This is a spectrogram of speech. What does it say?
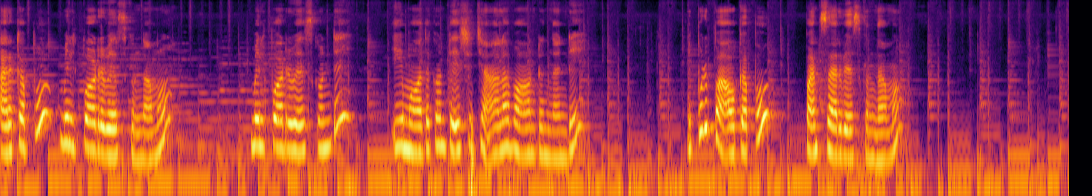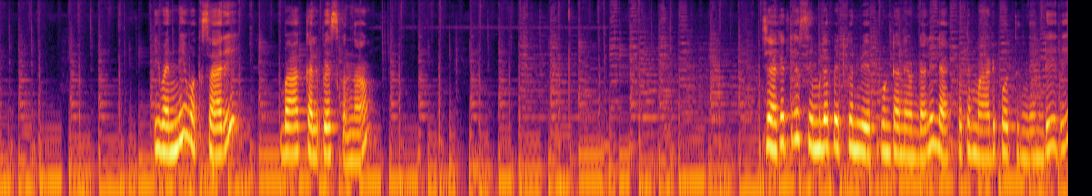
అరకప్పు మిల్క్ పౌడర్ వేసుకుందాము. మిల్క్ పౌడర్ వేసుకుంటే ఈ మోదకం టేస్ట్ చాలా బాగుంటుందండి. ఇప్పుడు పావు కప్పు పంచదార వేసుకుందాము. ఇవన్నీ ఒకసారి బాగా కలిపేసుకుందాం. జాగ్రత్తగా సిమ్లో పెట్టుకొని వేపుకుంటూనే ఉండాలి లేకపోతే మాడిపోతుందండి ఇది.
